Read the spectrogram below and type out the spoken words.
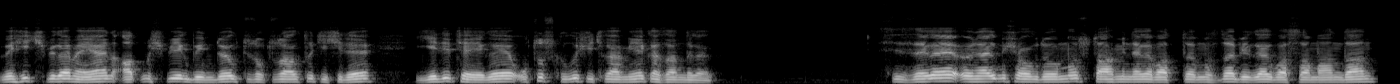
ve hiç bilemeyen 61.436 kişi de 7 TL 30 kuruş ikramiye kazandılar. Sizlere önermiş olduğumuz tahminlere baktığımızda birler basamağından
